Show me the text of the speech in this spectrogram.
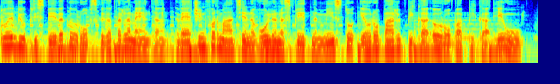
To je bil prispevek Evropskega parlamenta. Več informacij je na voljo na spletnem mestu europarl.europa.eu.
